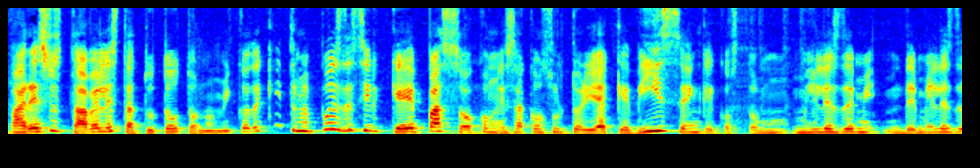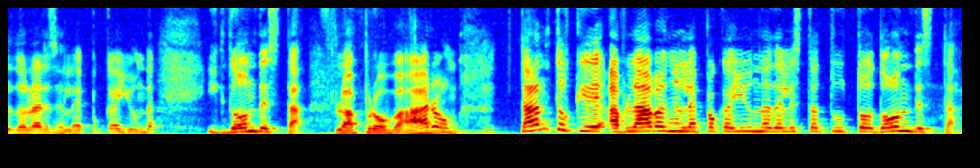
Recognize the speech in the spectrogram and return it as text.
para eso estaba el Estatuto Autonómico de Quito. ¿Me puedes decir qué pasó con esa consultoría que dicen que costó miles de, de miles de dólares en la época Yunda y dónde está? ¿Lo aprobaron? Tanto que hablaban en la época Yunda del Estatuto, ¿dónde está?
